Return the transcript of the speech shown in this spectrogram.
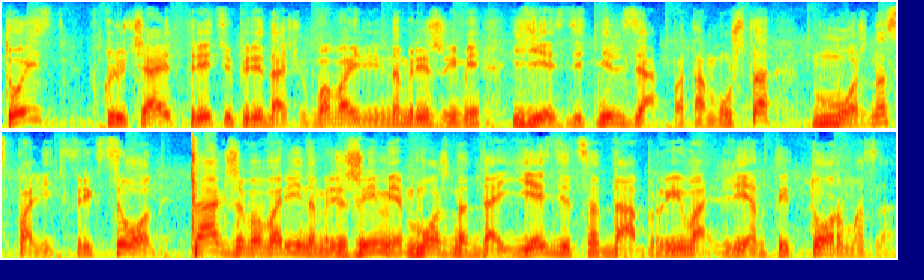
То есть включает третью передачу. В аварийном режиме ездить нельзя, потому что можно спалить фрикционы. Также в аварийном режиме можно доездиться до обрыва ленты тормоза.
